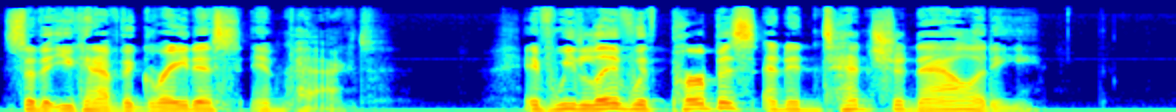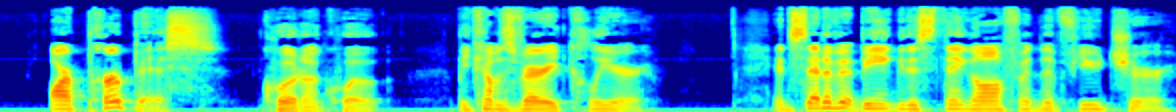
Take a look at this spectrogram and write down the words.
so that you can have the greatest impact. If we live with purpose and intentionality, our purpose, quote unquote, becomes very clear. Instead of it being this thing off in the future,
